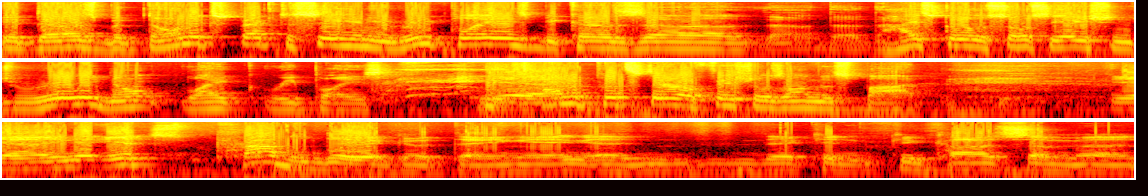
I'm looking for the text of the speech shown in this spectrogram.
It does, but don't expect to see any replays because uh, the, the, high school associations really don't like replays. it Yeah. kind of puts their officials on the spot. Yeah, and it's probably a good thing. and- and It can can cause some uh,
